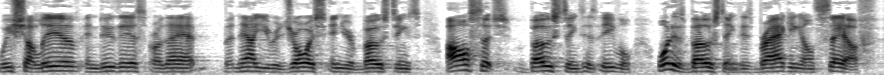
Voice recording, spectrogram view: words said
we shall live and do this or that, but now you rejoice in your boastings. All such boastings is evil. What is boasting? It's bragging on self.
